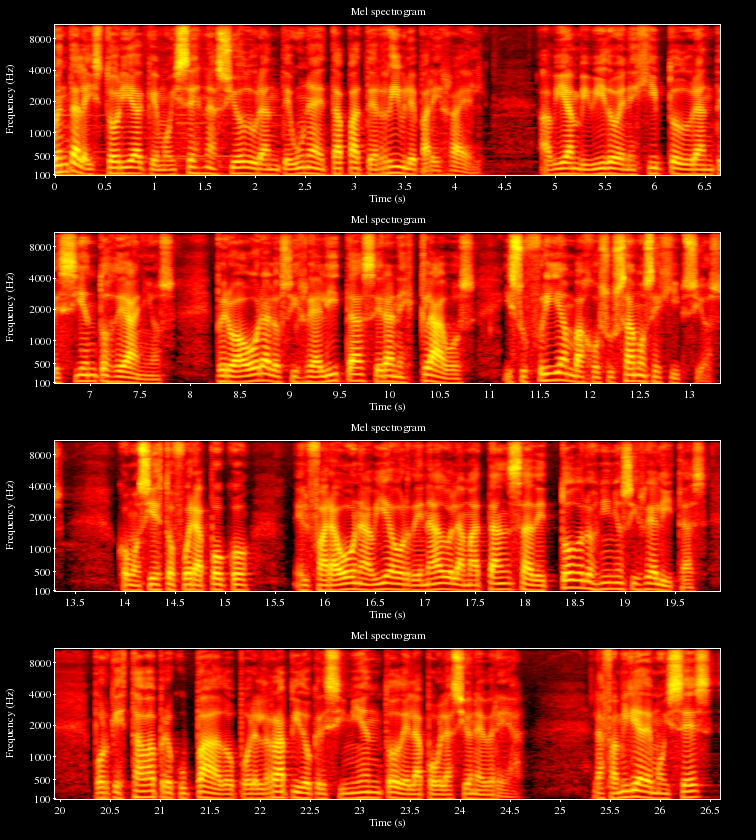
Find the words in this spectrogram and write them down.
Cuenta la historia que Moisés nació durante una etapa terrible para Israel. Habían vivido en Egipto durante cientos de años, pero ahora los israelitas eran esclavos y sufrían bajo sus amos egipcios. Como si esto fuera poco, el faraón había ordenado la matanza de todos los niños israelitas porque estaba preocupado por el rápido crecimiento de la población hebrea. La familia de Moisés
